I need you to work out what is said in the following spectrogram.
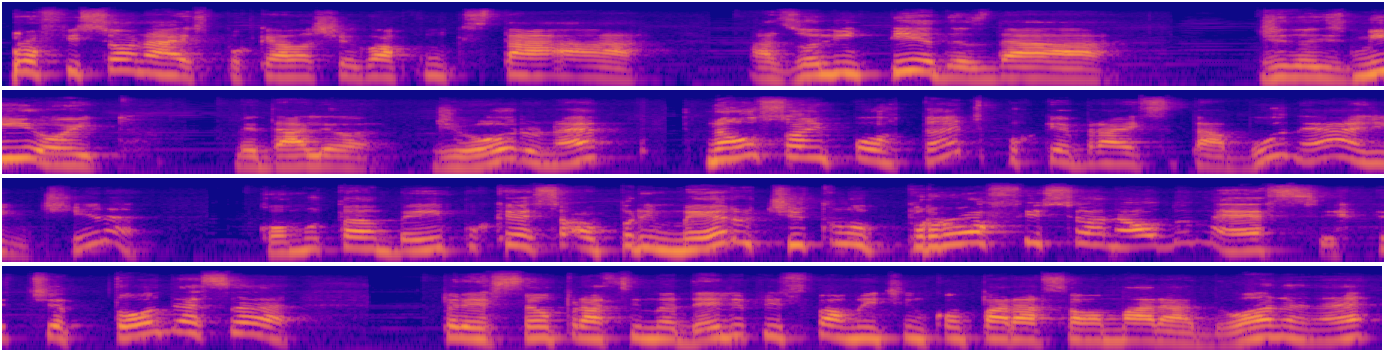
profissionais, porque ela chegou a conquistar as Olimpíadas da, de 2008, medalha de ouro, né? Não só importante por quebrar esse tabu, né? A Argentina, como também porque é o primeiro título profissional do Messi. Tinha toda essa pressão para cima dele, principalmente em comparação ao Maradona, né?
